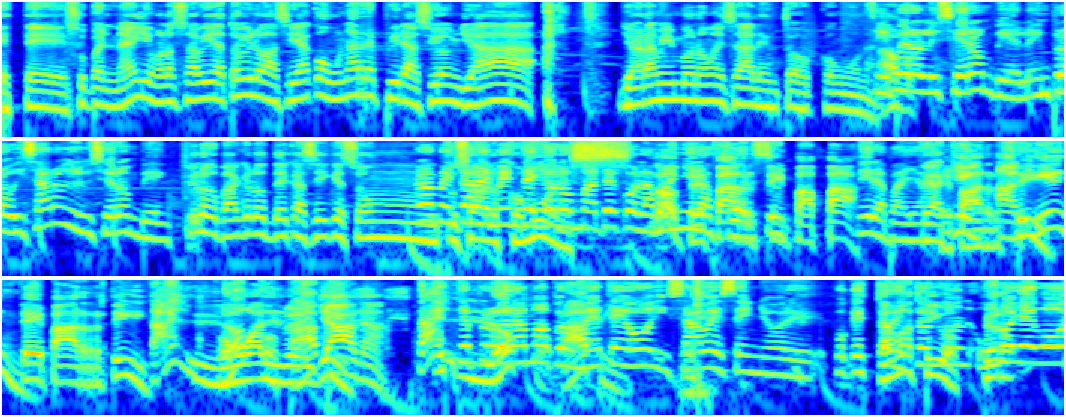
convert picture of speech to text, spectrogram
Este, super nice, yo me lo sabía todo y lo hacía con una respiración. Ya, ya ahora mismo no me salen todos con una. Sí, pero lo hicieron bien, lo improvisaron y lo hicieron bien. Sí, lo que pasa es que los de cacique son, los lamentablemente yo los maté con la No, maña y te la fuerza. partí, papá. Mira para allá. ¿De ¿A Te quién? ¿A partí, quién? te partí. Estás Como loco, albellana. Este loco, programa papi. promete hoy, ¿sabes, señores? Porque esto, esto no- uno pero- llegó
